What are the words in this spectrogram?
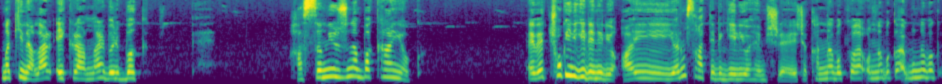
makinalar, ekranlar böyle bak. Hastanın yüzüne bakan yok. Evet çok ilgileniliyor. Ay yarım saatte bir geliyor hemşire. İşte kanına bakıyorlar, ona bakıyorlar, buna bak.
